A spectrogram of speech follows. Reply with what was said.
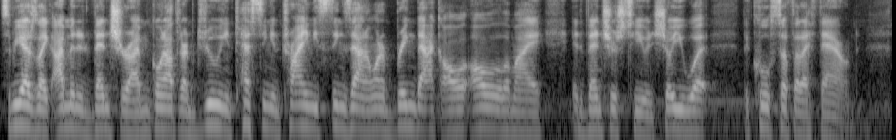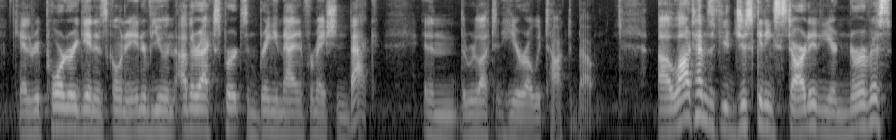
Some of you guys are like I'm an adventurer. I'm going out there, I'm doing and testing and trying these things out. I want to bring back all all of my adventures to you and show you what the cool stuff that I found. Okay, the reporter again is going and interviewing other experts and bringing that information back. And then the reluctant hero we talked about. A lot of times, if you're just getting started and you're nervous,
